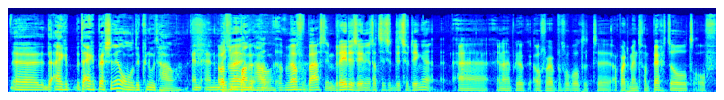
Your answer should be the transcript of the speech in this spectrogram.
de eigen, het eigen personeel onder de knoet houden. En, en een wat beetje bang houden. Wat me wel verbaast in brede zin is dat dit, dit soort dingen. Uh, en dan heb ik het ook over bijvoorbeeld het uh, appartement van Pechtold of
